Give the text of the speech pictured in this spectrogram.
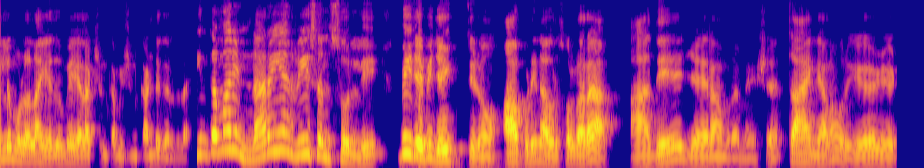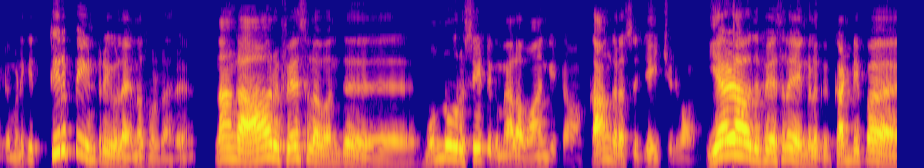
தில்லுமுள்ளெல்லாம் எதுவுமே எலெக்ஷன் கமிஷன் கண்டுக்கிறதுல இந்த மாதிரி நிறைய ரீசன் சொல்லி பிஜேபி ஜெயிச்சிடும் அப்படின்னு அவர் சொல்றாரா? அதே ஜெயராம் ரமேஷ் சாயங்காலம் ஒரு ஏழு எட்டு மணிக்கு திருப்பி இன்டர்வியூல என்ன சொல்றாரு? நாங்கள் ஆறு ஃபேஸில் வந்து முந்நூறு சீட்டுக்கு மேலே வாங்கிட்டோம். காங்கிரஸ் ஜெயிச்சிடும். ஏழாவது ஃபேஸில் எங்களுக்கு கண்டிப்பாக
